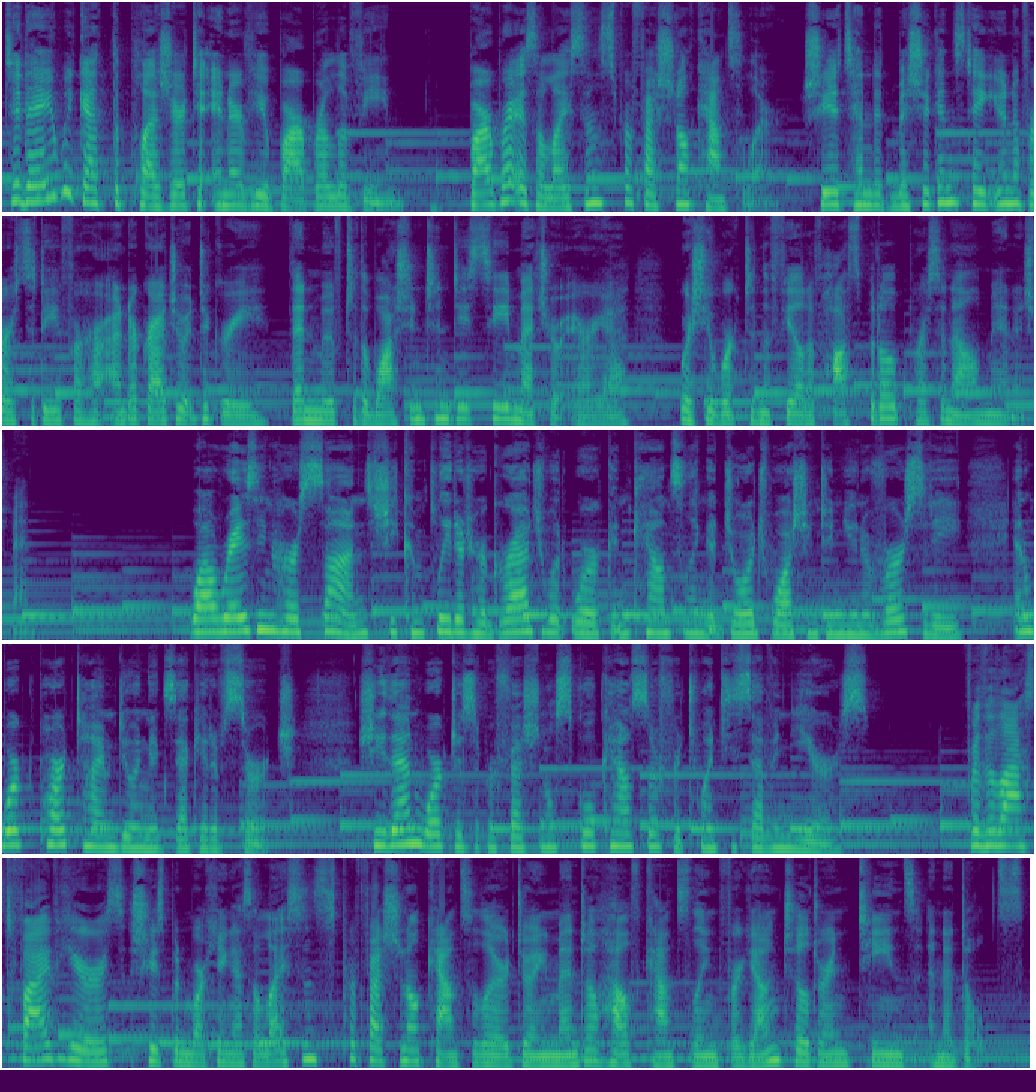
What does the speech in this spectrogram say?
Today, we get the pleasure to interview Barbara Lavine. Barbara is a licensed professional counselor. She attended Michigan State University for her undergraduate degree, then moved to the Washington, D.C. metro area, where she worked in the field of hospital personnel management. While raising her sons, she completed her graduate work in counseling at George Washington University and worked part time doing executive search. She then worked as a professional school counselor for 27 years. For the last five years, she's been working as a licensed professional counselor doing mental health counseling for young children, teens, and adults.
